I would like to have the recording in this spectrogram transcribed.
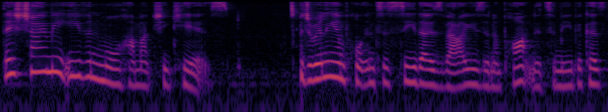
they show me even more how much he cares. It's really important to see those values in a partner to me because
